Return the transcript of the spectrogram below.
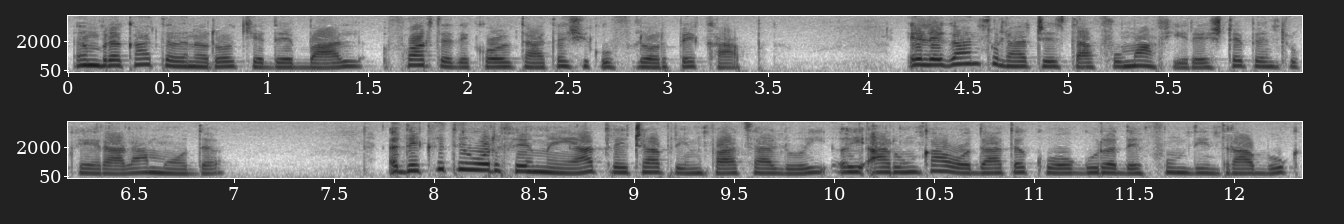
îmbrăcată în roche de bal, foarte decoltată și cu flori pe cap. Elegantul acesta fuma firește pentru că era la modă. De câte ori femeia trecea prin fața lui, îi arunca odată cu o gură de fum din trabuc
